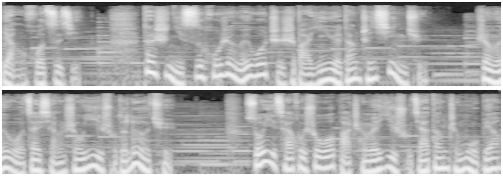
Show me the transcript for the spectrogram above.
养活自己。但是你似乎认为我只是把音乐当成兴趣，认为我在享受艺术的乐趣，所以才会说我把成为艺术家当成目标。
